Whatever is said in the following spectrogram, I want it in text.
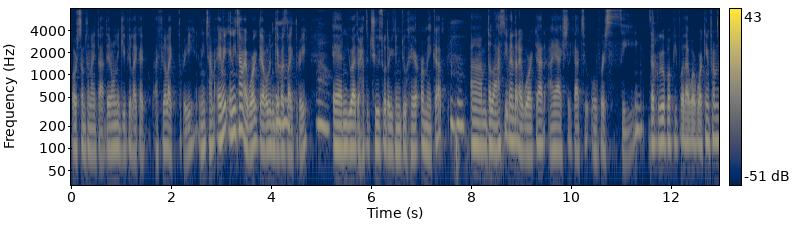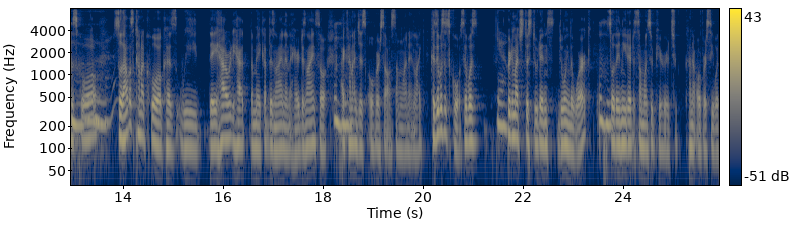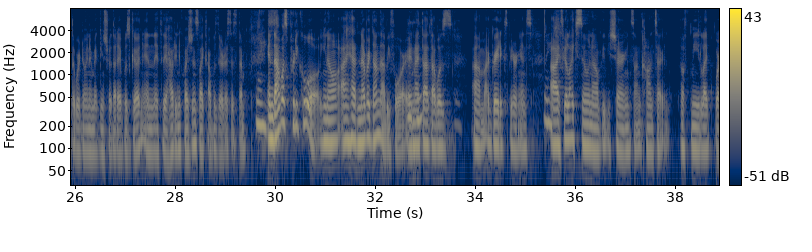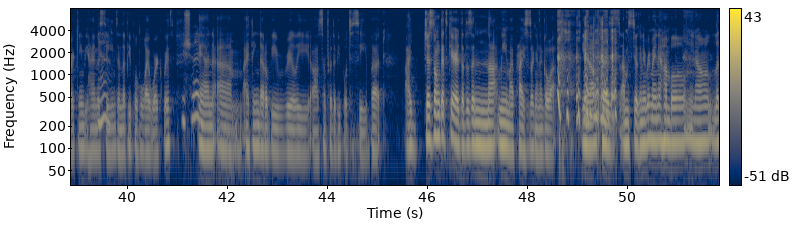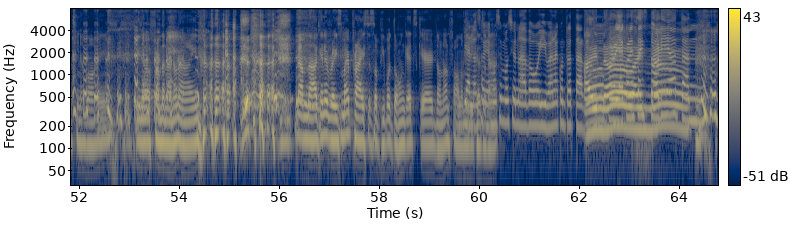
or something like that, they only give you like I, I feel like three. Anytime any, anytime I work, they only give us mm-hmm. like three. wow. And you either have to choose whether you can do hair or makeup. Mm-hmm. Um, the last event that I worked at, I actually got to oversee the group of people that were working from the school. Oh, so that was kind of cool because we they had already had the makeup design and the hair design. So I mm-hmm. kind of just oversaw someone and like because it was a school, so it was Yeah. pretty much the students doing the work. So they needed someone superior to kind of oversee what they were doing and making sure that it was good. And if they had any questions, like I was there to assist them. And that was pretty cool. You know, I had never done that before. And I thought that was um, a great experience. I feel like soon I'll be sharing some content of me like working behind the Yeah. scenes and the people who I work with. You should. And um, I think that'll be really awesome for the people to see. But I just don't get scared. That doesn't not mean my prices are gonna go up, you know, because I'm still gonna remain a humble, you know, Latino boy, you know, from the 909. I'm not gonna raise my prices so people don't get scared, don't unfollow me Ya los habíamos emocionado iban a contratarlo. I know, pero ya con esta I historia know. tan.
